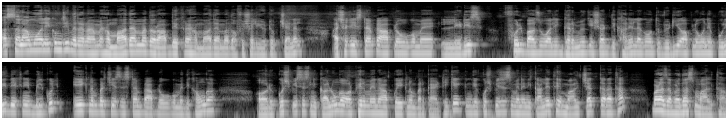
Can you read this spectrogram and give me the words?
असलम जी, मेरा नाम है हमाद अहमद और आप देख रहे हैं Hamad Ahmad official YouTube channel. अच्छा जी, इस टाइम पे आप लोगों को मैं लेडीज़ फुल बाजू वाली गर्मियों की शर्ट दिखाने लगा हूँ तो वीडियो आप लोगों ने पूरी देखनी है। बिल्कुल एक नंबर चीज़ इस टाइम पे आप लोगों को मैं दिखाऊँगा और कुछ पीसेस निकालूँगा और फिर मैंने आपको एक नंबर का है, ठीक है? क्योंकि कुछ पीसेस मैंने निकाले थे, माल चेक करा था, बड़ा ज़बरदस्त माल था।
